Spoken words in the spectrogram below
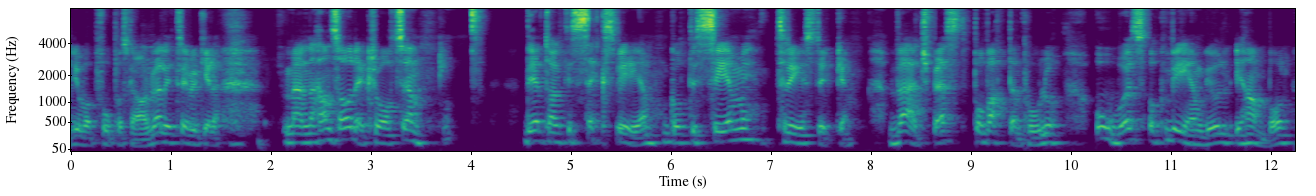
Jobbar på Fotbollskanalen. Väldigt trevlig kille. Men han sa det, Kroatien. Deltagit i sex VM, gått till semi tre stycken. Världsbäst på vattenpolo. OS och VM-guld i handboll.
